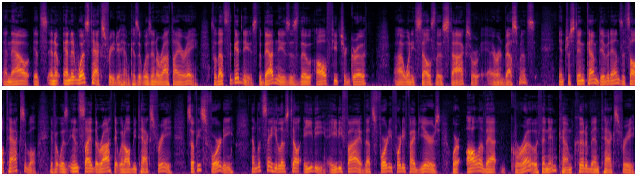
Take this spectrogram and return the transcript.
and now it's and it, and it was tax free to him because it was in a Roth IRA. So that's the good news. The bad news is though all future growth uh, when he sells those stocks or or investments interest income, dividends, it's all taxable. If it was inside the Roth, it would all be tax free. So if he's 40, and let's say he lives till 80, 85, that's 40, 45 years where all of that growth and income could have been tax free.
